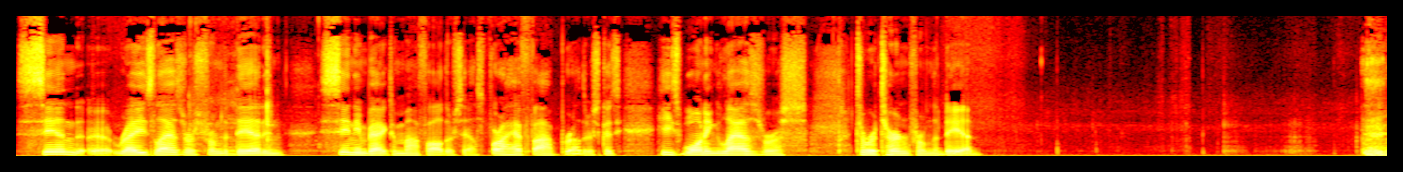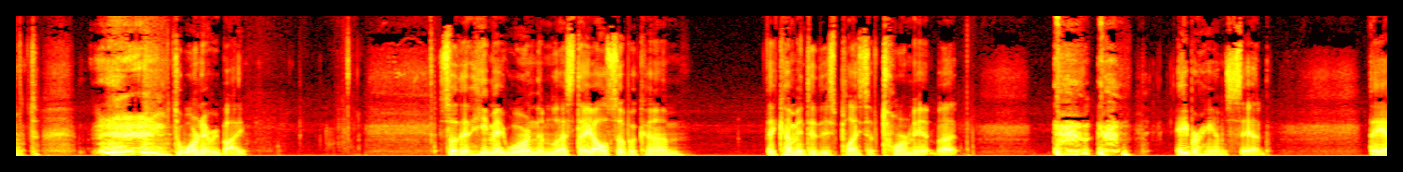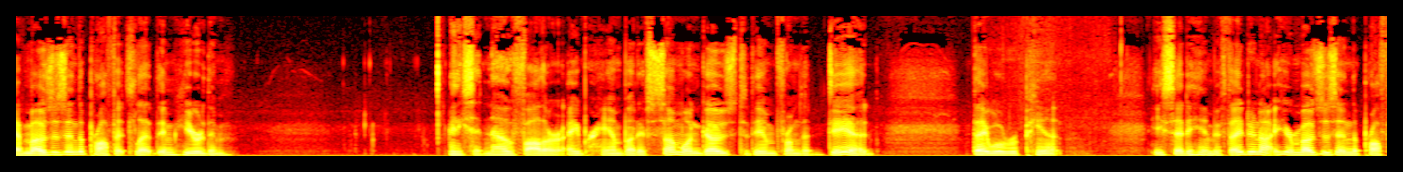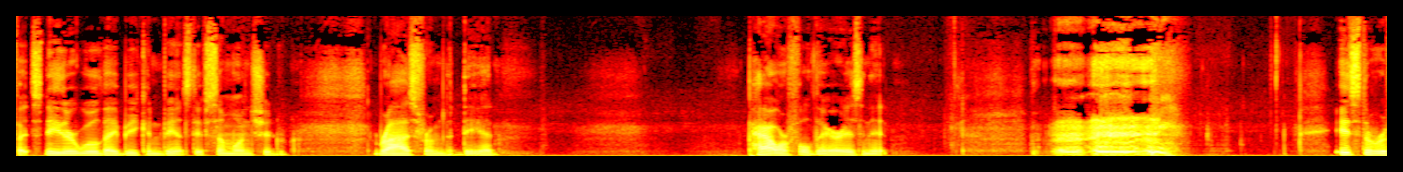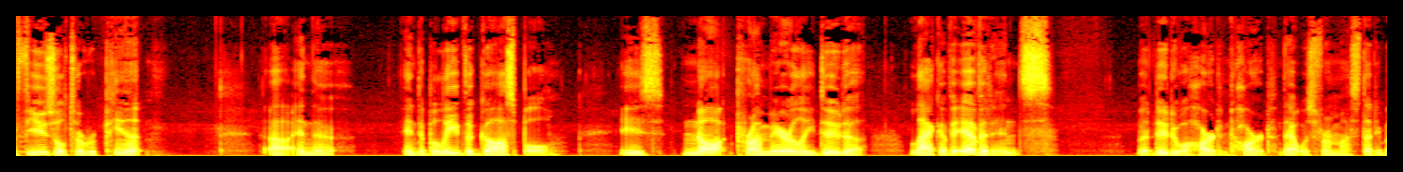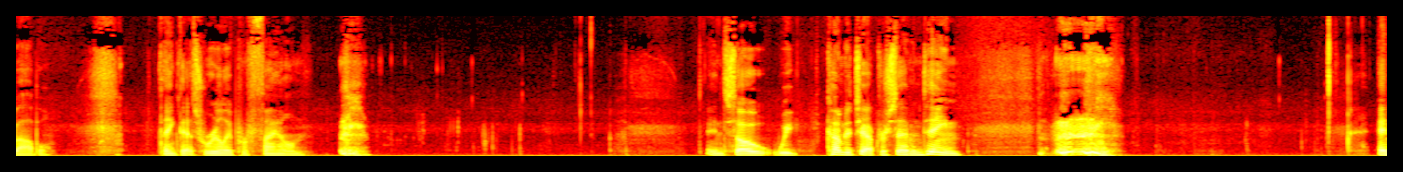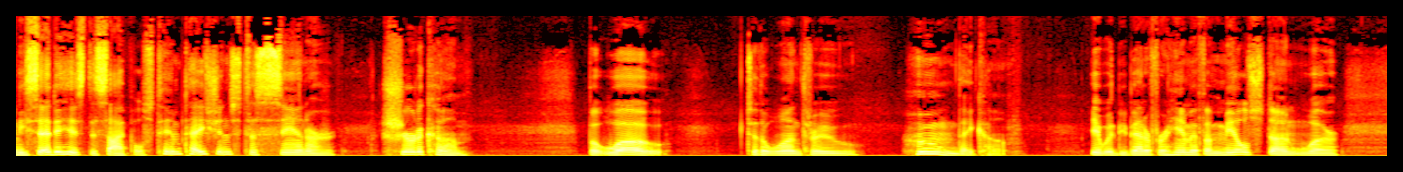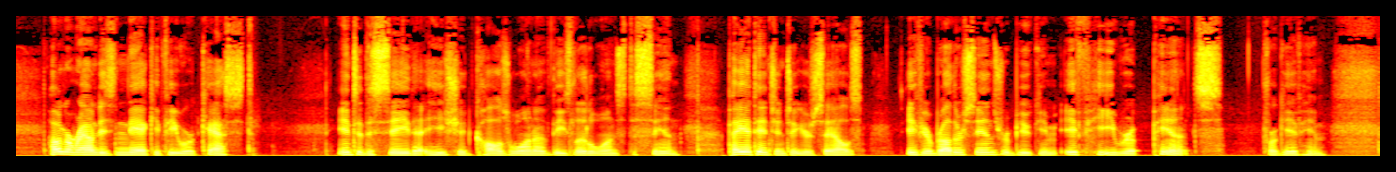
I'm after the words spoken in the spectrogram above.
send, uh, raise Lazarus from the dead and send him back to my father's house. For I have five brothers, because he's wanting Lazarus to return from the dead. to warn everybody, so that he may warn them, lest they also become, they come into this place of torment. But Abraham said, They have Moses and the prophets, let them hear them. And he said, No, Father Abraham, but if someone goes to them from the dead, they will repent. He said to him, If they do not hear Moses and the prophets, neither will they be convinced if someone should rise from the dead. Powerful there, isn't it? it's the refusal to repent uh, and the and to believe the gospel is not primarily due to lack of evidence, but due to a hardened heart. That was from my study Bible. I think that's really profound. and so we come to chapter 17. and he said to his disciples, Temptations to sin are sure to come, but woe to the one through whom they come. It would be better for him if a millstone were hung around his neck if he were cast into the sea that he should cause one of these little ones to sin. Pay attention to yourselves. If your brother sins, rebuke him. If he repents, forgive him.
